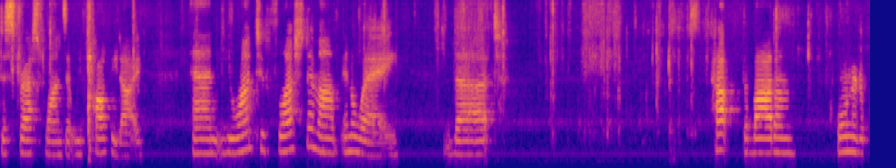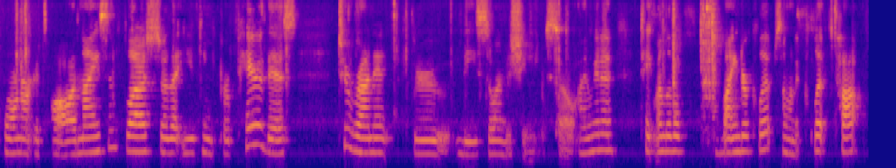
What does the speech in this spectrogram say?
distressed ones that we've coffee dyed. And you want to flush them up in a way that top to bottom, corner to corner, it's all nice and flush so that you can prepare this to run it through the sewing machine. So I'm going to take my little binder clips. I'm going to clip top.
